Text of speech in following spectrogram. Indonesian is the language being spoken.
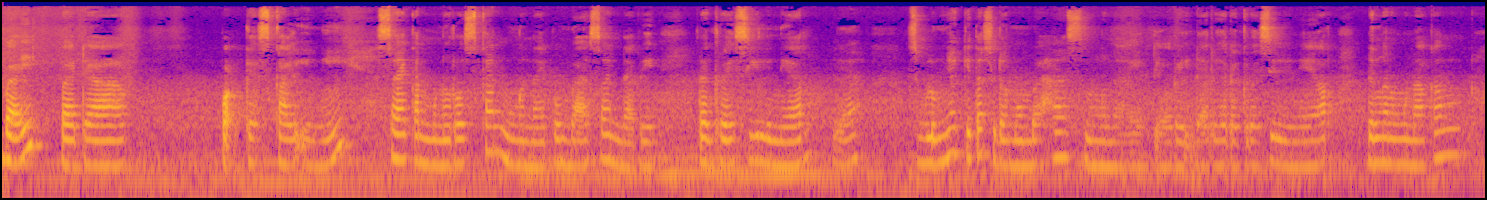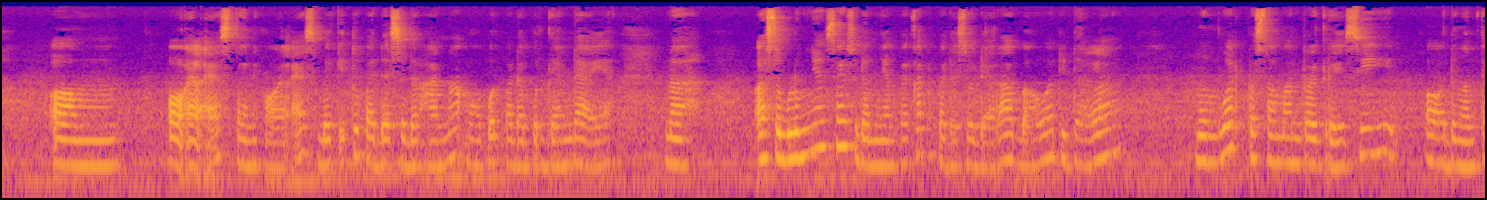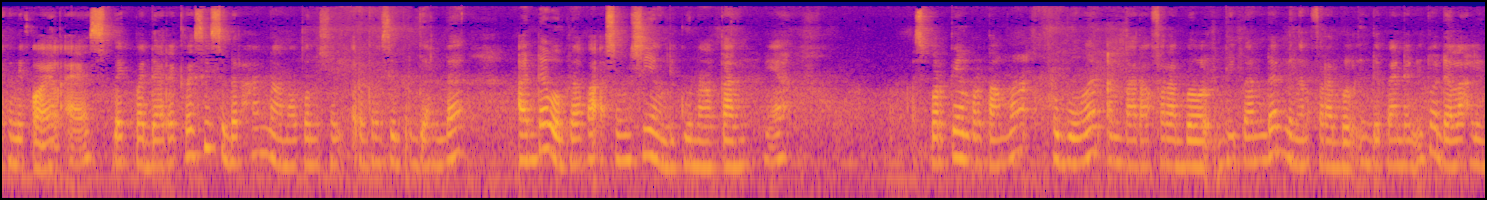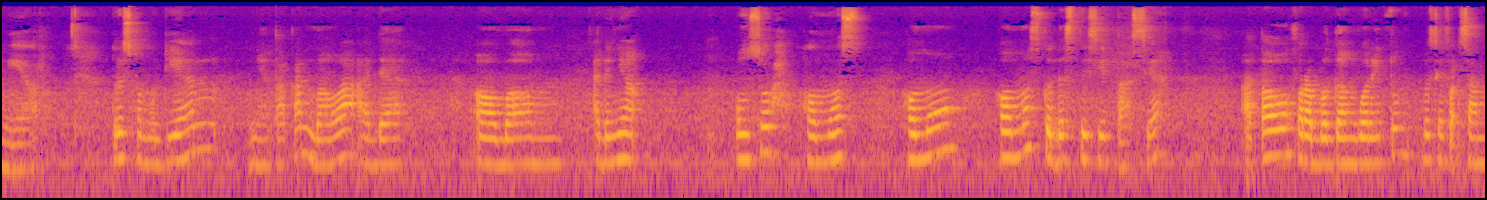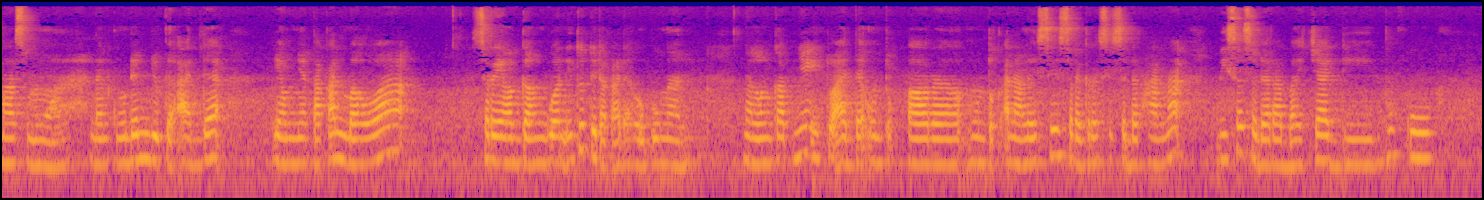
Baik, pada podcast kali ini saya akan meneruskan mengenai pembahasan dari regresi linear ya. Sebelumnya kita sudah membahas mengenai teori dari regresi linear dengan menggunakan um, OLS, teknik OLS baik itu pada sederhana maupun pada berganda ya. Nah, uh, sebelumnya saya sudah menyampaikan kepada saudara bahwa di dalam membuat persamaan regresi uh, dengan teknik OLS baik pada regresi sederhana maupun regresi berganda ada beberapa asumsi yang digunakan ya. Seperti yang pertama hubungan antara variabel dependent dengan variabel independen itu adalah linear. Terus kemudian menyatakan bahwa ada um, adanya unsur homos homo homos kedestisitas ya atau variabel gangguan itu bersifat sama semua dan kemudian juga ada yang menyatakan bahwa serial gangguan itu tidak ada hubungan. Nah, lengkapnya itu ada untuk uh, untuk analisis regresi sederhana bisa saudara baca di buku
